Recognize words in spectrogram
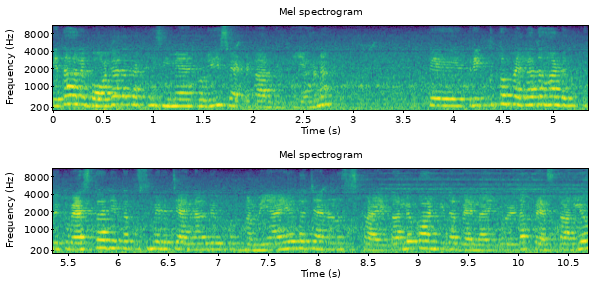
ਇਹ ਤਾਂ ਹਲੇ ਬਹੁਤ ਜ਼ਿਆਦਾ ਇਕੱਠੀ ਸੀ, ਮੈਂ ਥੋੜੀ ਜਿਹੀ ਸੈੱਟ ਕਰ ਦਿੱਤੀ ਆ, ਹਨਾ? ਤੇ ਟ੍ਰਿਕ ਤੋਂ ਪਹਿਲਾਂ ਤੁਹਾਡੇ ਨੂੰ ਰਿਕਵੈਸਟ ਹੈ ਜੇਕਰ ਤੁਸੀਂ ਮੇਰੇ ਚੈਨਲ ਦੇ ਉੱਪਰ ਨਵੇਂ ਆਏ ਹੋ ਤਾਂ ਚੈਨਲ ਨੂੰ ਸਬਸਕ੍ਰਾਈਬ ਕਰ ਲਿਓ, ਘੰਟੀ ਦਾ ਬੈਲ ਆਈਕਨ ਜਿਹੜਾ ਪ੍ਰੈਸ ਕਰ ਲਿਓ।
